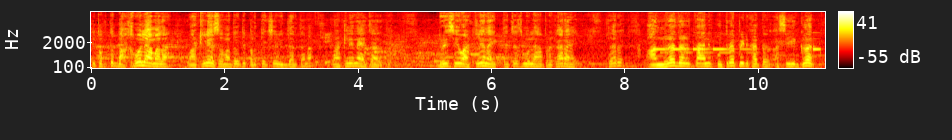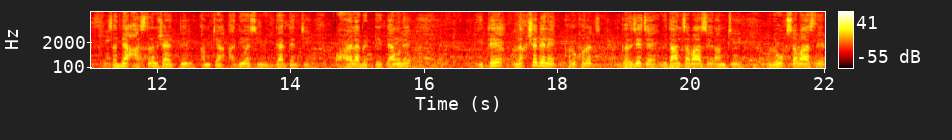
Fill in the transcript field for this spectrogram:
ते फक्त दाखवले आम्हाला. वाटले असं मात्र ते प्रत्यक्ष विद्यार्थ्यांना वाटले नाही याचा अर्थ. ड्रेस हे वाटले नाहीत. त्याच्याचमुळे हा प्रकार आहे. तर आंधळं दळतं आणि कुत्रं पीठ खातं अशी ही गत सध्या आश्रमशाळेतील आमच्या आदिवासी विद्यार्थ्यांची पाहायला भेटते. त्यामुळे इथे लक्ष देणे खरोखरच गरजेचे आहे. विधानसभा असेल आमची लोकसभा असेल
